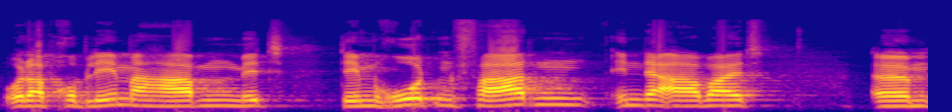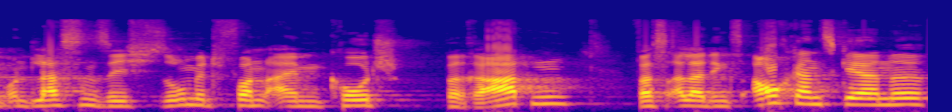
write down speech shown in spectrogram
oder Probleme haben mit dem roten Faden in der Arbeit ähm, und lassen sich somit von einem Coach beraten. Was allerdings auch ganz gerne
